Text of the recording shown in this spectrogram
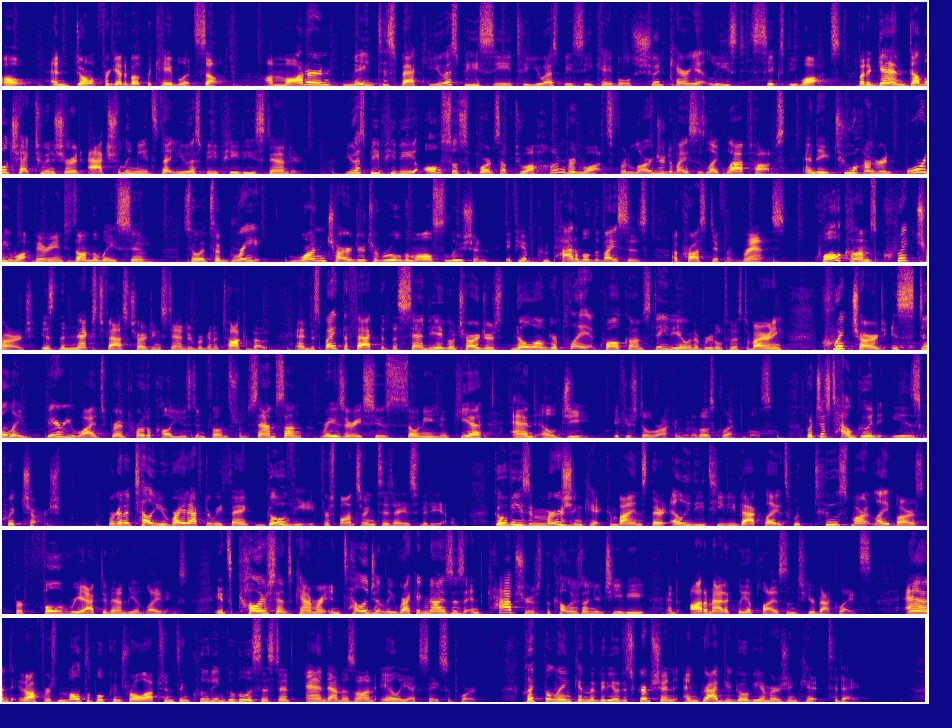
Oh, and don't forget about the cable itself. A modern, made-to-spec USB-C to USB-C cable should carry at least 60 watts. But again, double check to ensure it actually meets that USB PD standard. USB PD also supports up to 100 watts for larger devices like laptops, and a 240 watt variant is on the way soon. So it's a great one charger to rule them all solution if you have compatible devices across different brands. Qualcomm's Quick Charge is the next fast charging standard we're going to talk about, and despite the fact that the San Diego Chargers no longer play at Qualcomm Stadium in a brutal twist of irony, Quick Charge is still a very widespread protocol used in phones from Samsung, Razer, Asus, Sony, Nokia, and LG, if you're still rocking one of those collectibles. But just how good is Quick Charge? We're gonna tell you right after we thank Govee for sponsoring today's video. Govee's immersion kit combines their LED TV backlights with two smart light bars for full reactive ambient lightings. Its ColorSense camera intelligently recognizes and captures the colors on your TV and automatically applies them to your backlights. And it offers multiple control options including Google Assistant and Amazon Alexa support. Click the link in the video description and grab your Govee immersion kit today.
